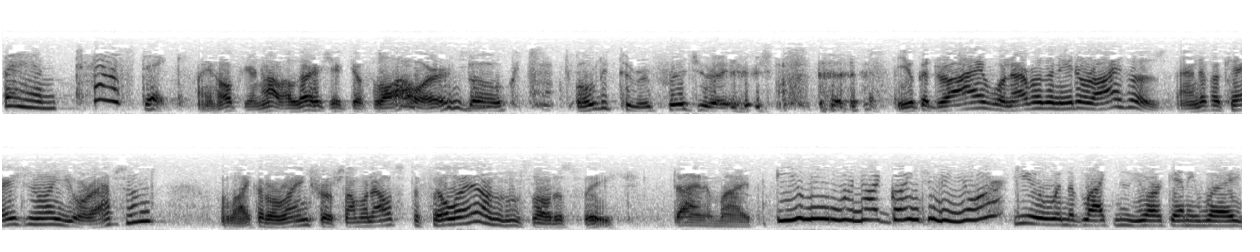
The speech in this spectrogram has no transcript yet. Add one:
Fantastic. I hope you're not allergic to flowers. No, only to refrigerators. You could drive whenever the need arises, and if occasionally you are absent, well, I could arrange for someone else to fill in, so to speak. Dynamite. You mean we're not going to New York? You wouldn't have liked New York anyway.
